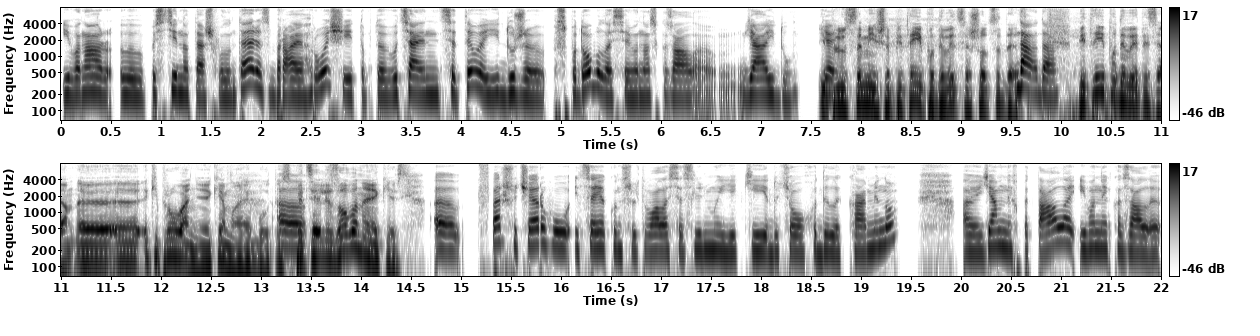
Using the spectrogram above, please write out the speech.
І вона постійно теж волонтерить, збирає гроші. І, тобто, ця ініціатива їй дуже сподобалася, і вона сказала: Я йду. І Я... плюс самі ще піти і подивитися, що це де. Да, да. Піти і подивитися. Е, е, екіпірування, яке має бути? Е, Спеціалізоване якесь? Е, В першу чергу, і це я консультувалася з людьми, які до цього ходили каміно. Е, Я в них питала, і вони казали,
